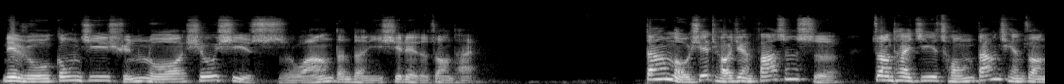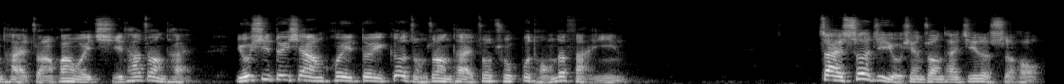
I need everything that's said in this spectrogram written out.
例如攻击、巡逻、休息、死亡等等一系列的状态。当某些条件发生时，状态机从当前状态转换为其他状态，游戏对象会对各种状态做出不同的反应。在设计有限状态机的时候，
